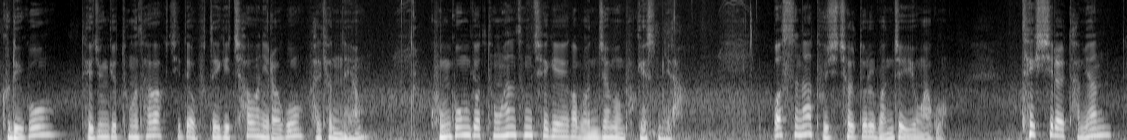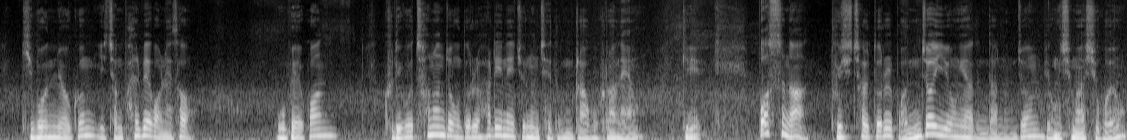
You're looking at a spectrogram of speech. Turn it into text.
그리고 대중교통 사각지대 없애기 차원이라고 밝혔네요. 공공교통 환승 체계가 뭔지 한번 보겠습니다. 버스나 도시철도를 먼저 이용하고 택시를 타면 기본 요금 2,800원에서 500원 그리고 1,000원 정도를 할인해 주는 제도라고 그러네요. 이게 버스나 도시철도를 먼저 이용해야 된다는 점 명심하시고요.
